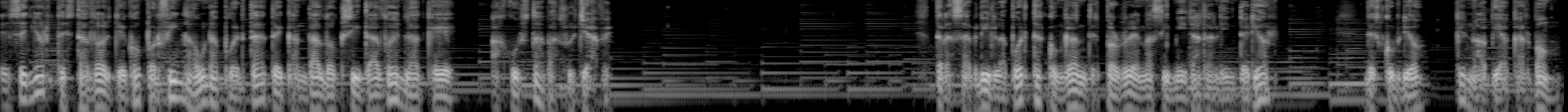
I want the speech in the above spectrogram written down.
el señor testador llegó por fin a una puerta de candado oxidado en la que ajustaba su llave. Tras abrir la puerta con grandes problemas y mirar al interior, descubrió que no había carbón,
